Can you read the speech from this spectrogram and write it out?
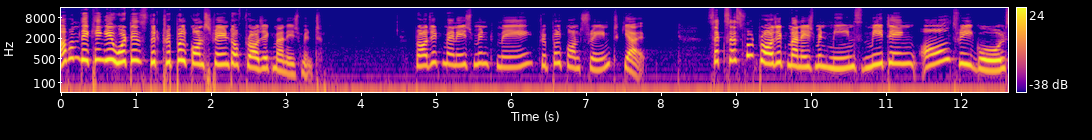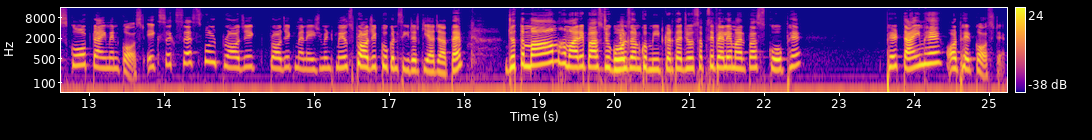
अब हम देखेंगे what is the triple constraint of project management project management में ट्रिपल कॉन्स्ट्रेंट क्या है? Successful project management means meeting all three goals scope time and cost एक सक्सेसफुल प्रोजेक्ट प्रोजेक्ट मैनेजमेंट में उस प्रोजेक्ट को कंसिडर किया जाता है, जो तमाम हमारे पास जो गोल्स हैं, उनको मीट करता है, जो सबसे पहले हमारे पास स्कोप है फिर टाइम है और फिर कॉस्ट है.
